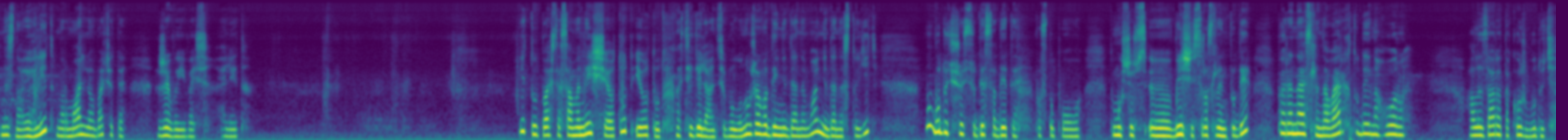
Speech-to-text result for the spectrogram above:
Не знаю, глід нормально, бачите, живий весь глід. І тут, бачите, саме нижче, отут і отут, на цій ділянці було. Ну, вже води ніде нема, ніде не стоїть. Ну, будуть щось сюди садити поступово. Тому що е, більшість рослин туди перенесли, наверх туди, нагору. Але зараз також будуть,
